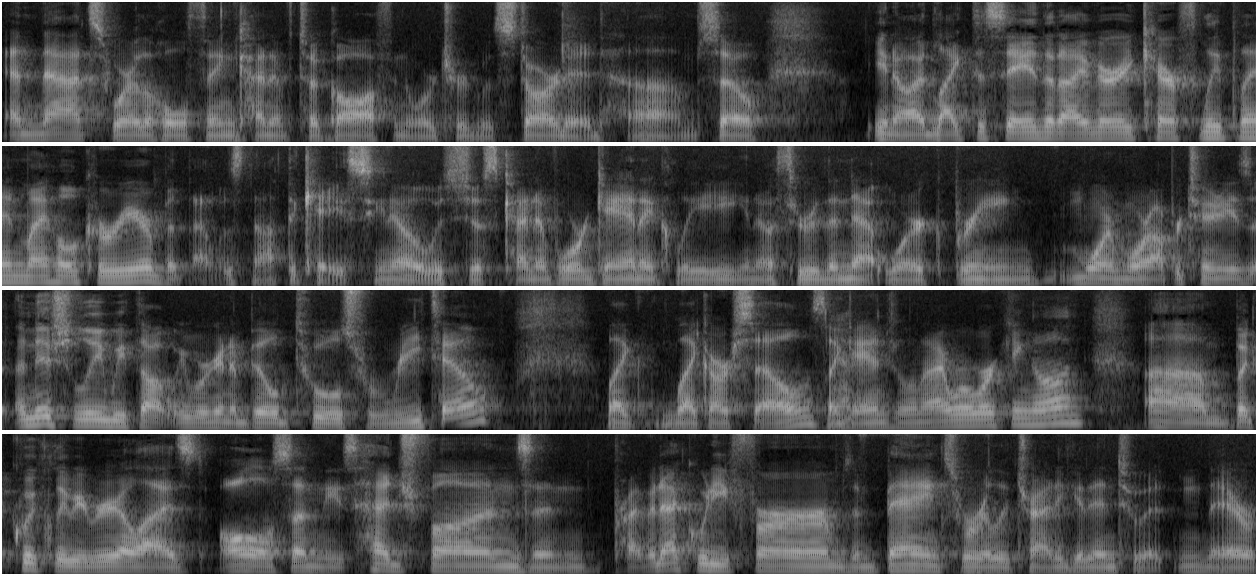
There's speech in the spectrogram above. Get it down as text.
And that's where the whole thing kind of took off and Orchard was started. Um, so, you know, I'd like to say that I very carefully planned my whole career, but that was not the case. You know, it was just kind of organically, you know, through the network, bringing more and more opportunities. Initially, we thought we were going to build tools for retail, like like ourselves, like Yeah. Angela and I were working on. Um, but quickly we realized all of a sudden these hedge funds and private equity firms and banks were really trying to get into it, and they're,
